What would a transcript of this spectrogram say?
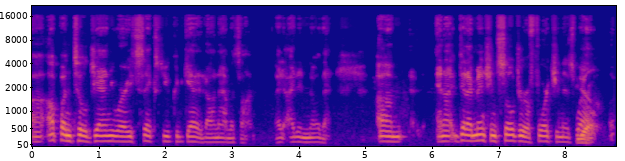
uh, up until January 6th. You could get it on Amazon. I, I didn't know that. Um, and I, did I mention Soldier of Fortune as well? Yeah.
